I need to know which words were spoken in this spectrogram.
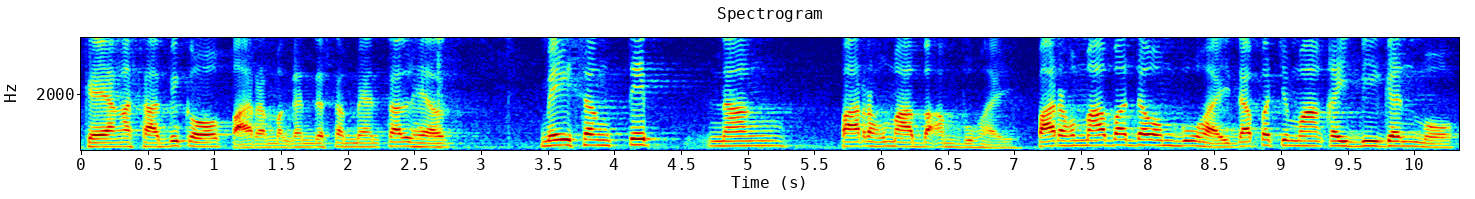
Kaya nga sabi ko, para maganda sa mental health, may isang tip ng para humaba ang buhay. Para humaba daw ang buhay, dapat yung mga kaibigan mo,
